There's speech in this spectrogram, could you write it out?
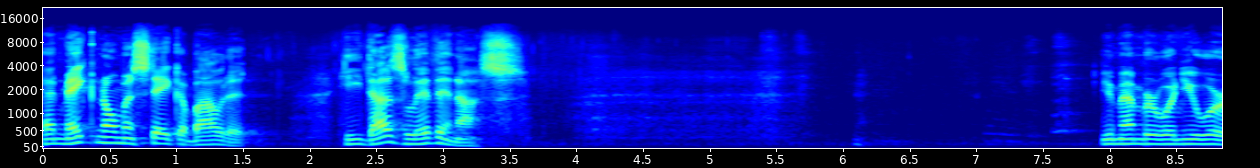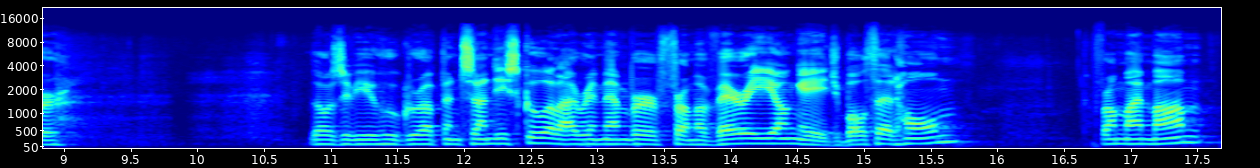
And make no mistake about it, He does live in us. You remember when you were, those of you who grew up in Sunday school, I remember from a very young age, both at home from my mom,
